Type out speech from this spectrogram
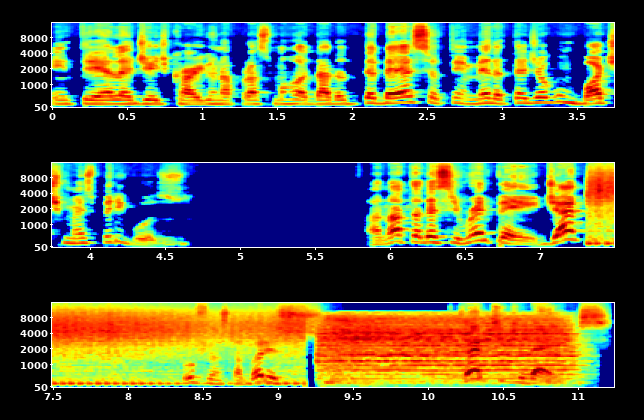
Entre ela e Jade Cargill na próxima rodada do TBS, eu tenho medo até de algum bot mais perigoso. A nota desse Rampage é. Rufem os tambores. 7 de 10.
